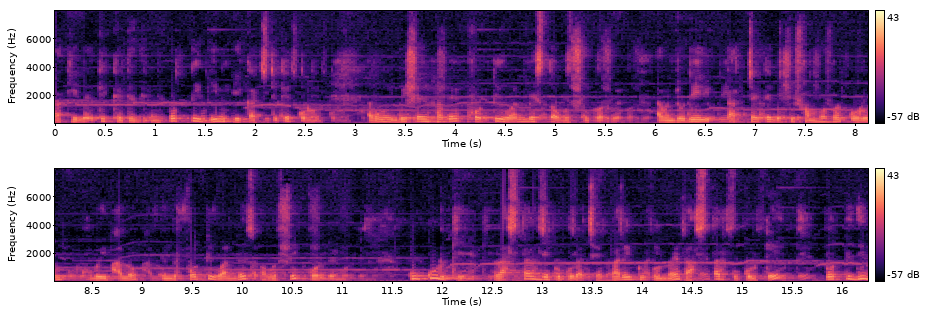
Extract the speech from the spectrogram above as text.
পাখিদেরকে খেতে দিবেন প্রতিদিন এই কাজটিকে করুন এবং বিশেষভাবে ফোরটি ওয়ান ডেজ তো অবশ্যই করবে। এবং যদি তার চাইতে বেশি সম্ভব হয় করুন, খুবই ভালো। কিন্তু ফোরটি ওয়ান ডেজ অবশ্যই করবেন। কুকুরকে, রাস্তার যে কুকুর আছে, বাড়ির কুকুর নয়, রাস্তার কুকুরকে প্রতিদিন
